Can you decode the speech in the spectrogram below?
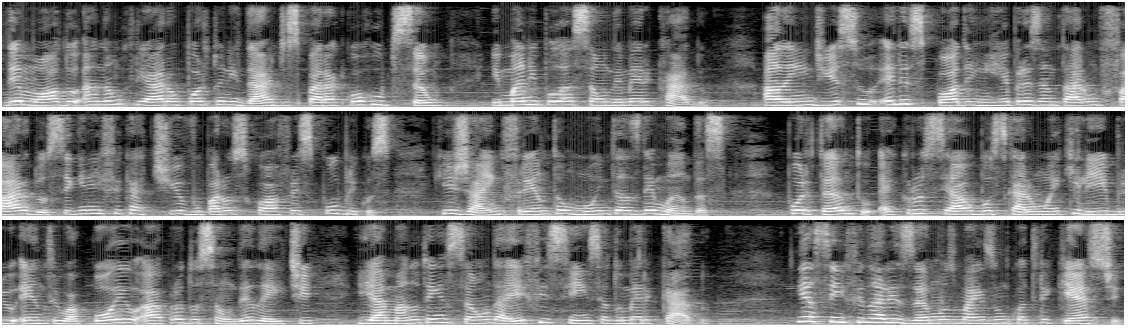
de modo a não criar oportunidades para corrupção e manipulação de mercado. Além disso, eles podem representar um fardo significativo para os cofres públicos, que já enfrentam muitas demandas. Portanto, é crucial buscar um equilíbrio entre o apoio à produção de leite e a manutenção da eficiência do mercado. E assim finalizamos mais um Cotricast.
